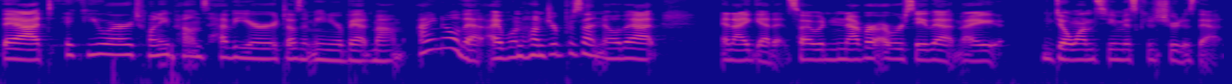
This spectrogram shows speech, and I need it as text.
that if you are 20 pounds heavier, it doesn't mean you're a bad mom. I know that. I 100% know that and I get it. So I would never ever say that and I don't want it to be misconstrued as that.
